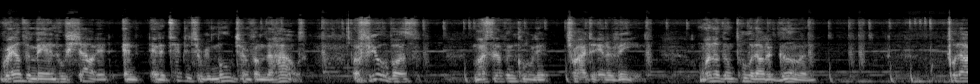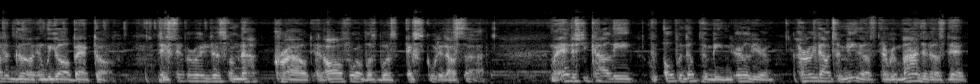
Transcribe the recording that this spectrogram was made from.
grabbed the man who shouted and, and attempted to remove him from the house. A few of us, myself included, tried to intervene. One of them pulled out a gun, put out a gun, and we all backed off. They separated us from the crowd, and all four of us was escorted outside. My industry colleague, who opened up the meeting earlier, hurried out to meet us and reminded us that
